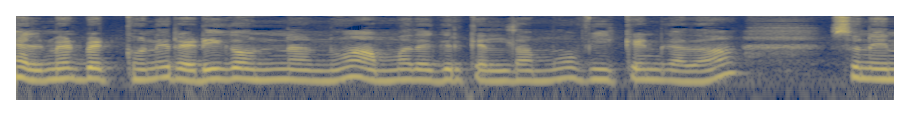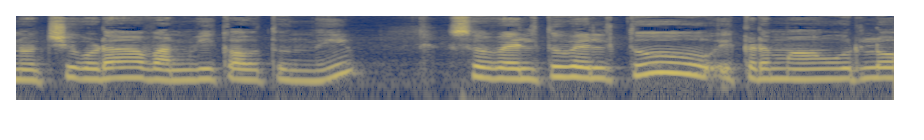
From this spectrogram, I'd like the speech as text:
హెల్మెట్ పెట్టుకొని రెడీగా ఉన్నాను. అమ్మ దగ్గరికి వెళ్దాము. వీకెండ్ కదా. సో నేను వచ్చి కూడా వన్ వీక్ అవుతుంది. సో వెళ్తూ వెళ్తూ ఇక్కడ మా ఊర్లో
